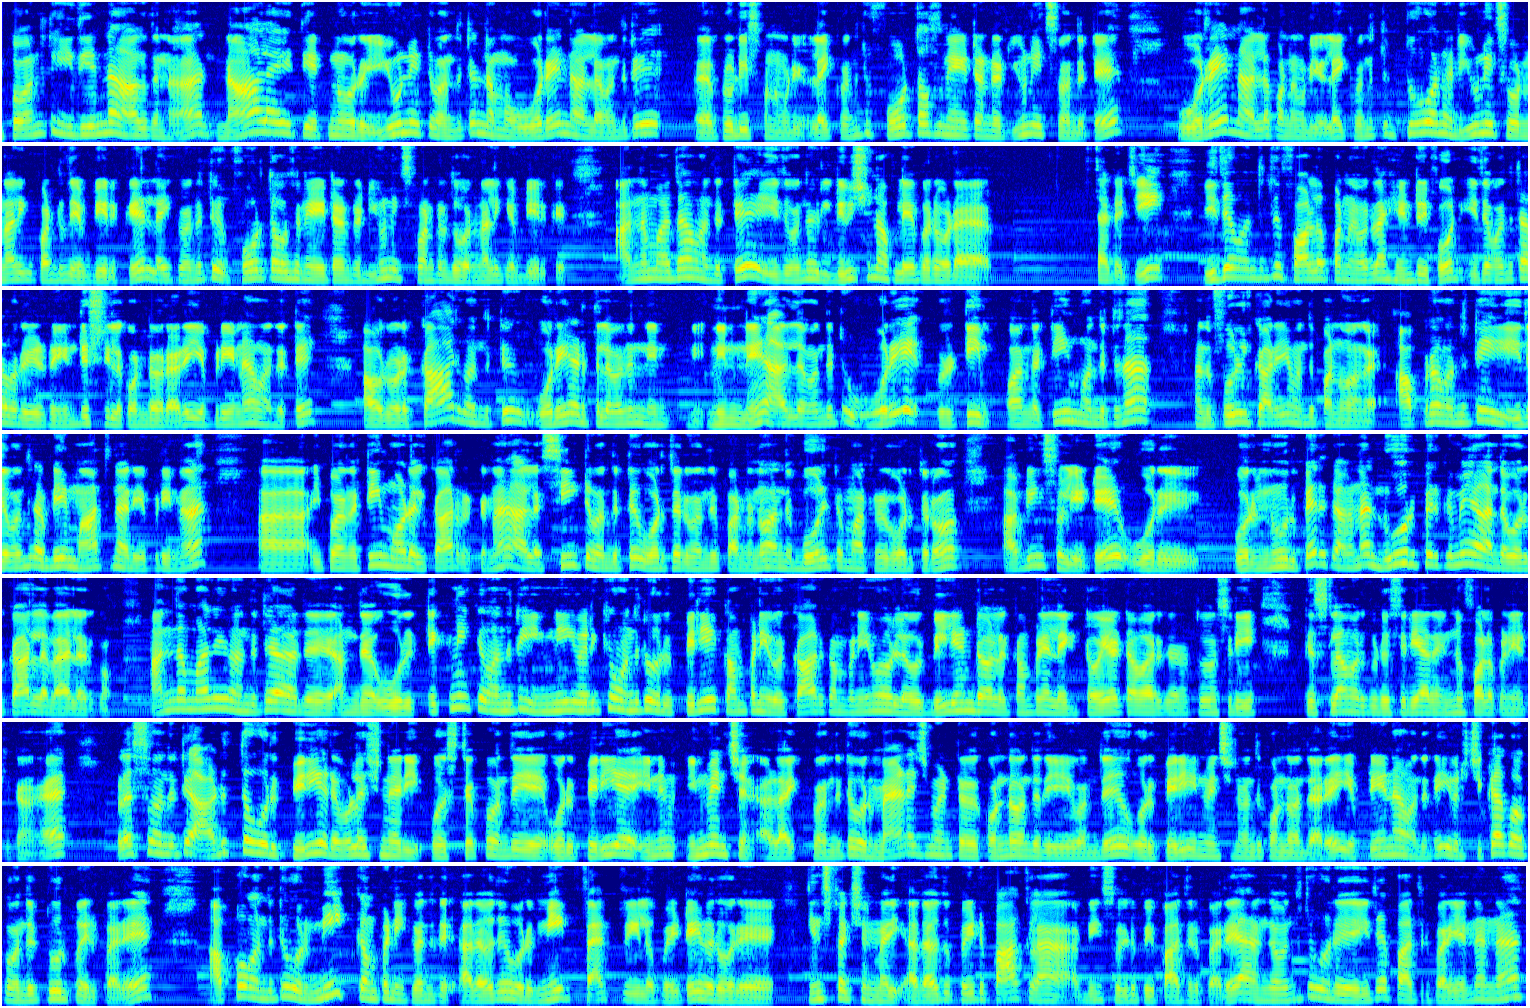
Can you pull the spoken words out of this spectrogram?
இப்போ வந்துட்டு இது என்ன ஆகுதுன்னா நாலாயிரத்தி எட்நூறு யூனிட் வந்துட்டு நம்ம ஒரே நாளில் வந்துட்டு ப்ரொடியூஸ் பண்ண முடியும். லைக் வந்துட்டு four thousand eight hundred units வந்துட்டு ஒரே நாளில் பண்ண முடியும். லைக் வந்துட்டு டூ ஹண்ட்ரட் யூனிட்ஸ் ஒரு நாளைக்கு பண்ணுறது எப்படி இருக்கு? லைக் வந்துட்டு four thousand eight hundred units பண்ணுறது ஒரு நாளைக்கு எப்படி இருக்கு? அந்த மாதிரி தான் வந்துட்டு இது வந்து டிவிஷன் ஆஃப் லேபரோட ஸ்ட்ராட்டஜி இதை வந்துட்டு ஃபாலோ பண்ணவர் தான் ஹென்ரி ஃபோர்ட். இதை வந்துட்டு அவரோட இண்டஸ்ட்ரியில் கொண்டு வராரு. எப்படின்னா வந்துட்டு அவரோட கார் வந்துட்டு ஒரே இடத்துல வந்து நின்று அதில் வந்துட்டு ஒரே ஒரு டீம் அந்த டீம் வந்துட்டு தான் அந்த ஃபுல் காரையும் வந்து பண்ணுவாங்க. அப்புறம் வந்துட்டு இதை வந்து அப்படியே மாற்றினார் எப்படின்னா இப்போ அந்த டீ மாடல் கார் இருக்குன்னா அதில் சீட்டு வந்துட்டு ஒருத்தர் வந்து பண்ணணும். அந்த போல்ட்டை மாற்றுறது ஒருத்தரும் அப்படின்னு சொல்லிட்டு ஒரு ஒரு நூறு பேர் இருக்காங்கன்னா நூறு பேருக்குமே அந்த ஒரு கார்ல வேலை இருக்கும். அந்த மாதிரி வந்துட்டு அது அந்த ஒரு டெக்னிக்கை வந்துட்டு இன்னி வரைக்கும் வந்துட்டு ஒரு பெரிய கம்பெனி ஒரு கார் கம்பெனியோ இல்லை ஒரு பில்லியன் டாலர் கம்பெனி லைக் டொயோட்டாவாக இருக்கட்டும் சரி டெஸ்லாவா இருக்கட்டும் சரி அதை இன்னும் ஃபாலோ பண்ணிட்டு இருக்காங்க. ப்ளஸ் வந்துட்டு அடுத்த ஒரு பெரிய ரெவல்யூஷனரி ஒரு ஸ்டெப் வந்து ஒரு பெரிய இன் இன்வென்ஷன் லைக் வந்துட்டு ஒரு மேனேஜ்மெண்ட் கொண்டு வந்தது வந்து ஒரு பெரிய இன்வென்ஷன் வந்து கொண்டு வந்தாரு. எப்படின்னா வந்துட்டு இவர் சிக்காகோக்கு வந்து டூர் போயிருப்பாரு. அப்போ வந்துட்டு ஒரு மீட் கம்பெனிக்கு வந்துட்டு அதாவது ஒரு மீட் ஃபேக்ட்ரியில் போயிட்டு இவர் ஒரு இன்ஸ்பெக்ஷன் மாதிரி அதாவது போயிட்டு பார்க்கலாம் அப்படின்னு சொல்லிட்டு போய் பார்த்துருப்பாரு. அங்கே வந்துட்டு ஒரு இதை பார்த்துருப்பாரு. என்னன்னா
